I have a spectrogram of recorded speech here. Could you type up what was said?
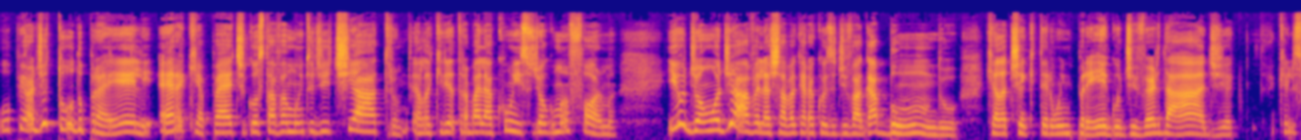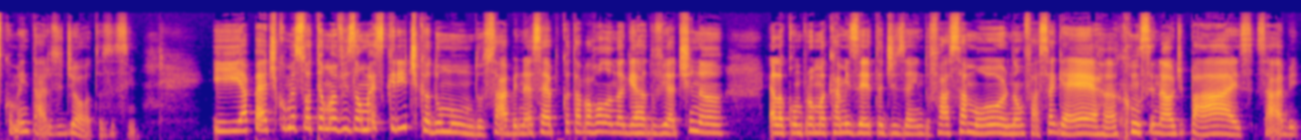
O pior de tudo para ele era que a Pat gostava muito de teatro. Ela queria trabalhar com isso de alguma forma. E o John odiava, ele achava que era coisa de vagabundo, que ela tinha que ter um emprego de verdade, aqueles comentários idiotas assim. E a Pat começou a ter uma visão mais crítica do mundo, sabe? Nessa época estava rolando a guerra do Vietnã. Ela comprou uma camiseta dizendo faça amor, não faça guerra, com um sinal de paz, sabe?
